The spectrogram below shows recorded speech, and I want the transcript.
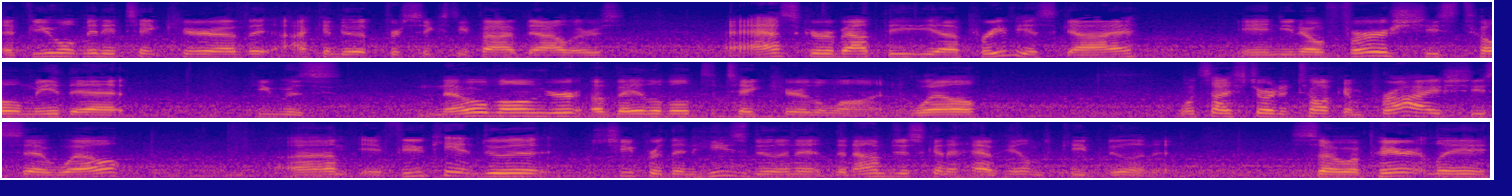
if you want me to take care of it, I can do it for $65. I asked her about the uh, previous guy, and, you know, first she's told me that he was no longer available to take care of the lawn. Well, once I started talking price, she said, well, um, if you can't do it cheaper than he's doing it, then I'm just going to have him keep doing it. So apparently,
